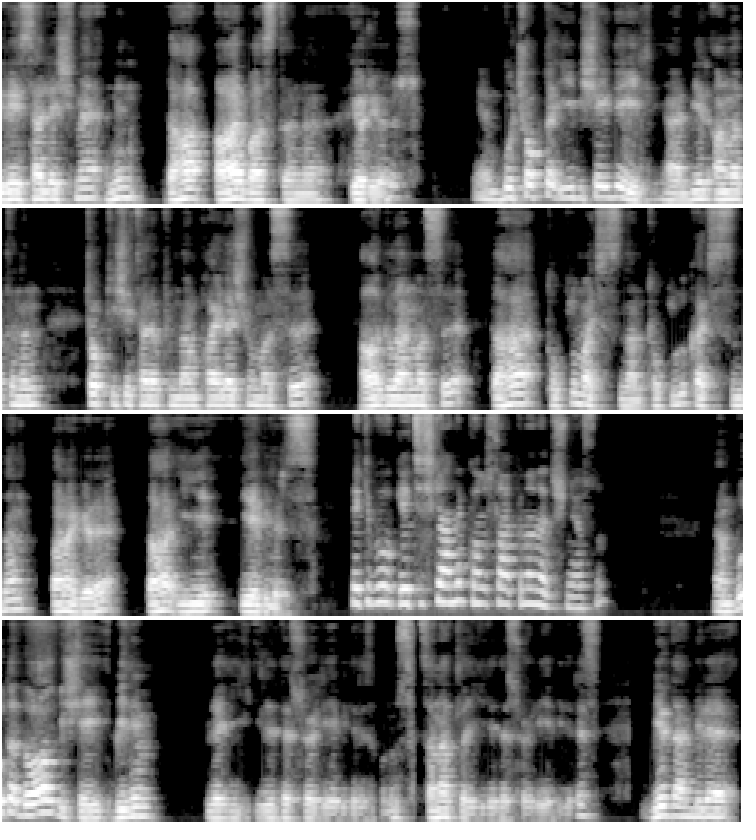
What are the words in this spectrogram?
bireyselleşmenin daha ağır bastığını görüyoruz. Bu çok da iyi bir şey değil. Yani bir anlatının çok kişi tarafından paylaşılması, algılanması daha toplum açısından, topluluk açısından bana göre daha iyi diyebiliriz. Peki bu geçişkenlik konusu hakkında ne düşünüyorsun? Yani bu da doğal bir şey. Bilimle ilgili de söyleyebiliriz bunu. Sanatla ilgili de söyleyebiliriz. Birdenbire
